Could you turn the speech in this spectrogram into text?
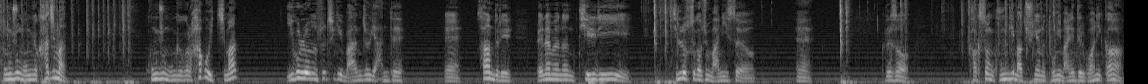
공중 공격하지만 공중 공격을 하고 있지만 이걸로는 솔직히 만족이 안 돼. 예 사람들이. 왜냐면은 딜이 딜로스가 좀 많이 있어요. 예. 그래서 각성 군기 맞추기에는 돈이 많이 들고 하니까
